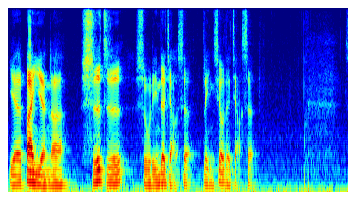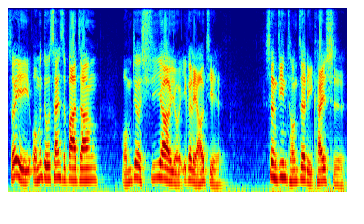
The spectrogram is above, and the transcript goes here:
也扮演了实质属灵的角色、领袖的角色。所以，我们读三十八章。我们就需要有一个了解，圣经从这里开始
